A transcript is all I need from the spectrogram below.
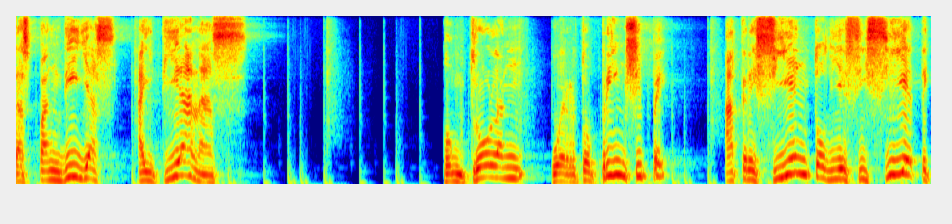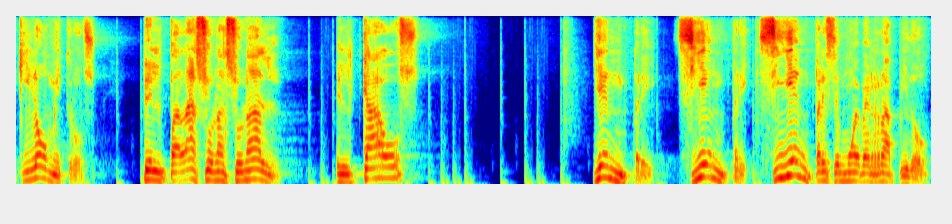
las pandillas haitianas controlan Puerto Príncipe a 317 kilómetros del Palacio Nacional. El caos siempre, siempre, siempre se mueve rápido.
